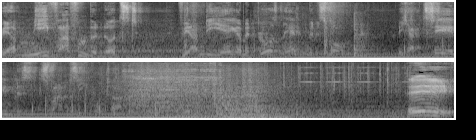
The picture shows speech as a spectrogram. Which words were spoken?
Wir haben nie Waffen benutzt. Wir haben die Jäger mit bloßen Händen bezwungen. Ich habe 10 bis 20 pro Tag. Hey,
